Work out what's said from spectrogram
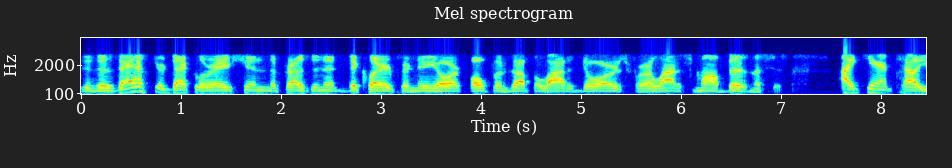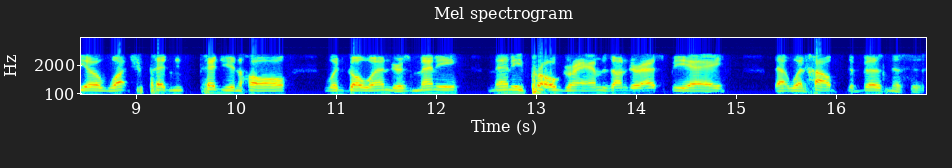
the, disaster declaration the president declared for New York opens up a lot of doors for a lot of small businesses. I can't tell you what pigeonhole would go in. There's many, many programs under SBA that would help the businesses.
